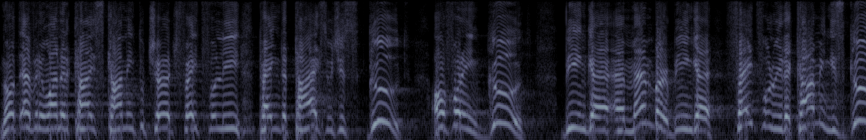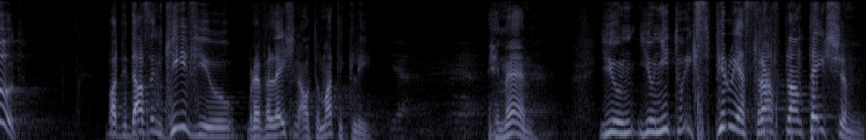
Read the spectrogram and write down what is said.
Not everyone is coming to church faithfully, paying the tithes, which is good. Offering, good. Being a, a member, being a faithful with the coming is good. But it doesn't give you revelation automatically. Yeah. Yeah. Amen. You, you need to experience transplantation.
